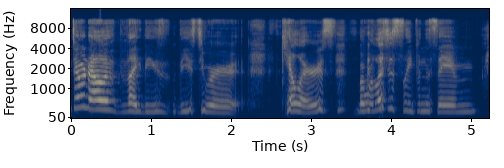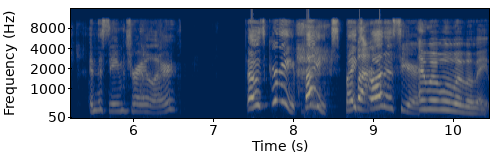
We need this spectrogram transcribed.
Don't know if like these these two are killers, but let's just sleep in the same in the same trailer. That was great. Bikes. Bikes But- brought us here. And wait, wait, wait, wait, wait.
